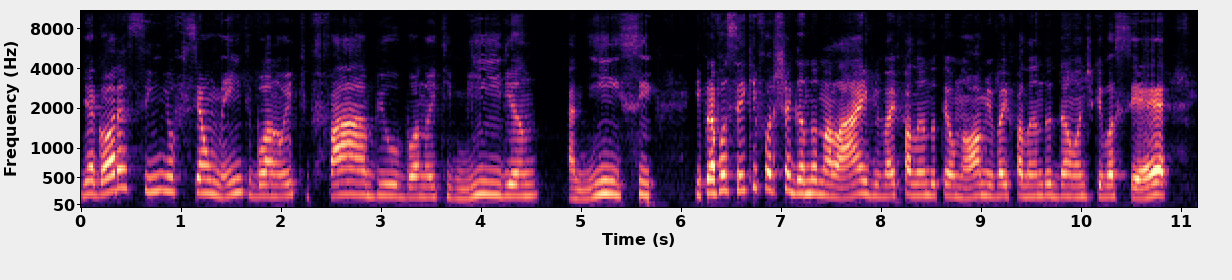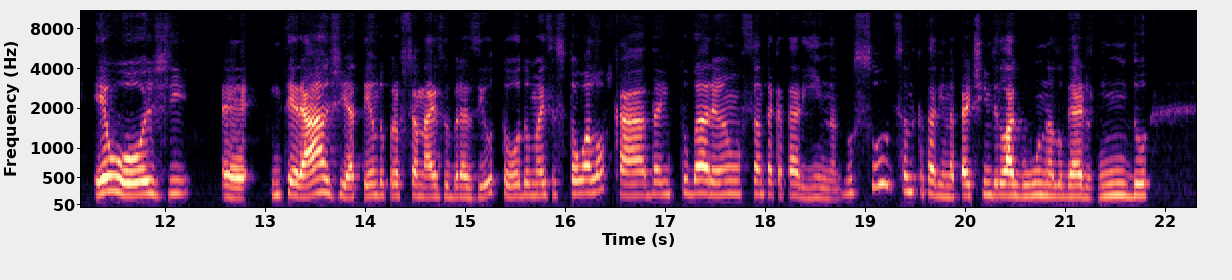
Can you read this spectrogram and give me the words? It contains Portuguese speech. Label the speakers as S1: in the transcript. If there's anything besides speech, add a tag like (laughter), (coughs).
S1: E agora sim, oficialmente, boa noite, Fábio, boa noite, Miriam, Anice. E para você que for chegando na live, vai falando o teu nome, vai falando de onde que você é. Eu hoje é, interajo e atendo profissionais do Brasil todo, mas estou alocada em Tubarão, Santa Catarina, no sul de Santa Catarina, pertinho de Laguna, lugar lindo.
